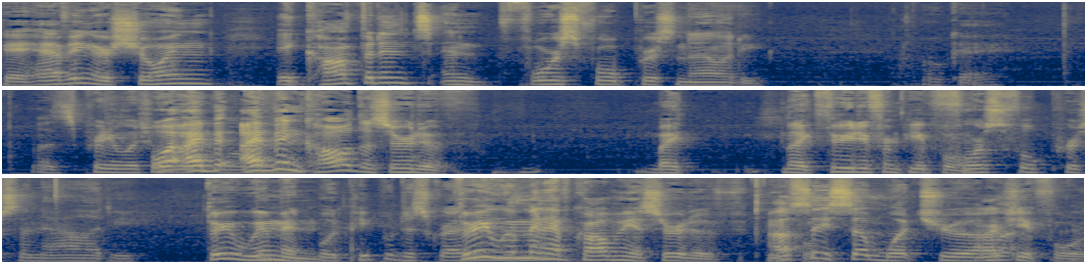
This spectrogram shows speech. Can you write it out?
Okay, having or showing a confident and forceful personality. Okay, that's pretty much. Well, what- I've, what I've been called assertive by like three different people. forceful personality. Three women. Would people describe? Three women have called me assertive. I'll say somewhat true. I'm actually not- four.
